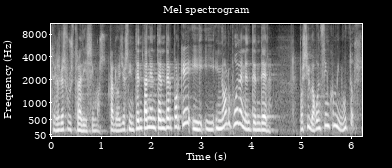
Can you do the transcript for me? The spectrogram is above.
Se les ves frustradísimos. Claro, ellos intentan entender por qué y, no lo pueden entender. Pues sí, lo hago en cinco minutos.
